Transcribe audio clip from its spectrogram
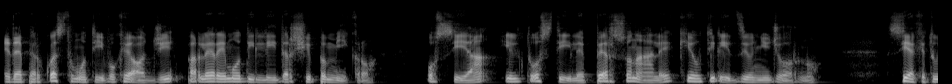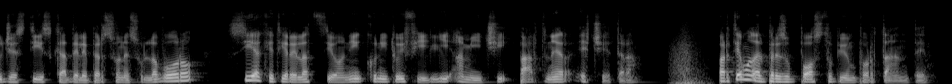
ed è per questo motivo che oggi parleremo di leadership micro, ossia il tuo stile personale che utilizzi ogni giorno, sia che tu gestisca delle persone sul lavoro, sia che ti relazioni con i tuoi figli, amici, partner, eccetera. Partiamo dal presupposto più importante,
